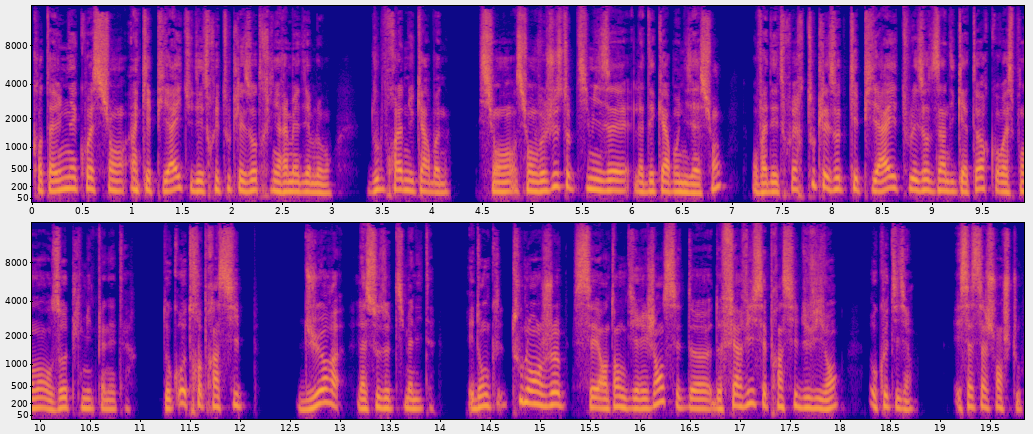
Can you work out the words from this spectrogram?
Quand tu as une équation, un KPI, tu détruis toutes les autres irrémédiablement. D'où le problème du carbone. Si on, si on veut juste optimiser la décarbonisation, on va détruire toutes les autres KPI, tous les autres indicateurs correspondant aux autres limites planétaires. Donc, autre principe dur, la sous-optimalité. Et donc, tout l'enjeu, c'est en tant que dirigeant, c'est de, faire vivre ces principes du vivant au quotidien. Et ça, ça change tout.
